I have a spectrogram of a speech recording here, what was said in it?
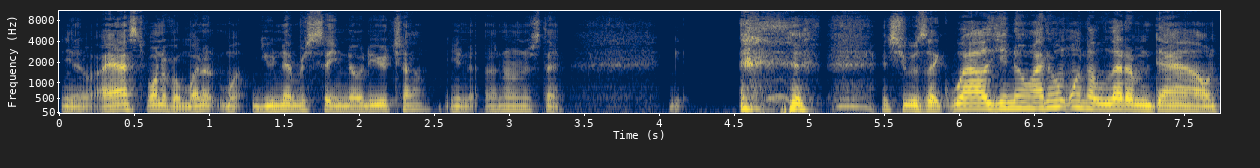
You know, I asked one of them, why don't what, you never say no to your child? You know, I don't understand. and she was like, well, you know, I don't want to let him down.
